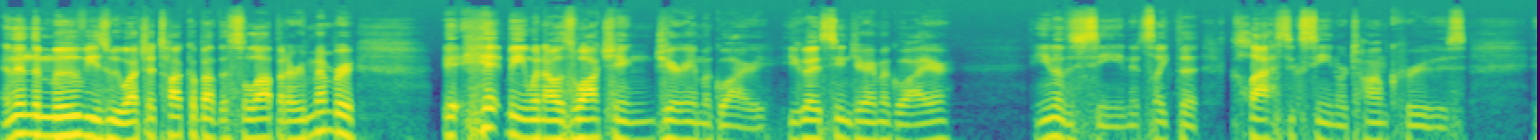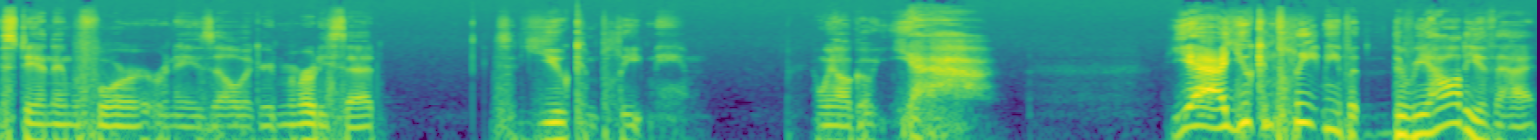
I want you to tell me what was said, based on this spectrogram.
And then the movies we watch, I talk about this a lot, but I remember it hit me when I was watching Jerry Maguire. You guys seen Jerry Maguire? You know the scene. It's like the classic scene where Tom Cruise is standing before Renee Zellweger. Remember what he said? He said, You complete me. And we all go, Yeah. Yeah, you complete me. But the reality of that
